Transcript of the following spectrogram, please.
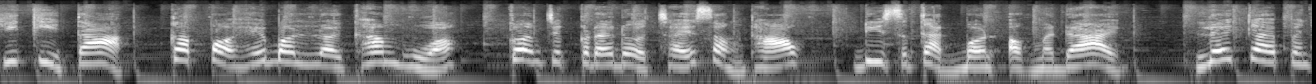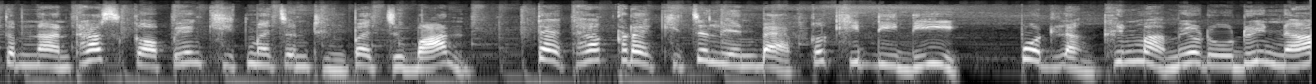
ฮิกิต้ากับปล่อยให้บอลลอยข้ามหัว ก่อนจะกระโดดใช้สองเท้า ดีสกัดบอลออกมาได้เลยกลายเป็นตำนานท่าสกอร์เปียนคิกมาจนถึงปัจจุบัน แต่ถ้าใครคิดจะเรียนแบบก็คิดดีๆ ปวดหลังขึ้นมาไม่รู้ด้วยนะ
